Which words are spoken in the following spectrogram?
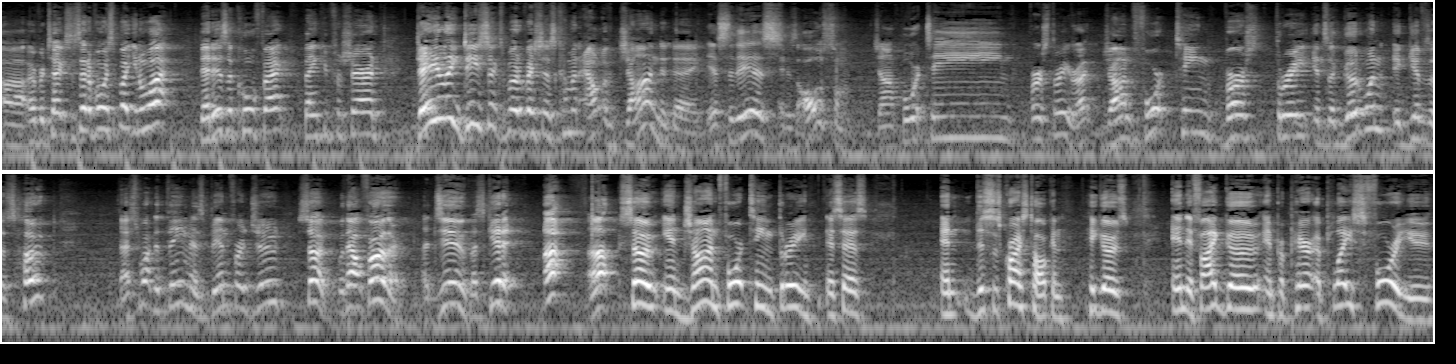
uh, over text instead of voice. But you know what? That is a cool fact. Thank you for sharing. Daily D6 motivation is coming out of John today. Yes, it is. It is awesome. John 14, verse 3, right? John 14, verse 3. It's a good one. It gives us hope. That's what the theme has been for June. So, without further, ado, let's get it up. Up. So, in John 14, 3, it says, and this is Christ talking. He goes, And if I go and prepare a place for you,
